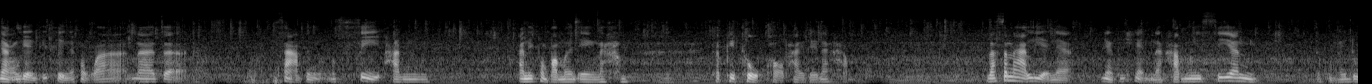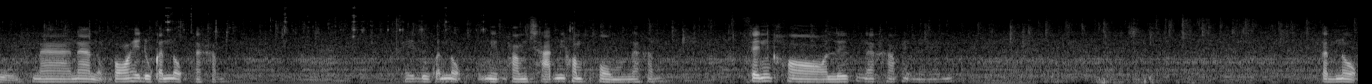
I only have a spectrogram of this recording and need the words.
อย่างเหรียญที่ถือเนี่ยผมว่าน่าจะสามถึงสี่พัน อันนี้ผมประเมินเองนะครับ ถ้าผิดถูกขออภัยด้วยนะครับ ลักษณะเหรียญเนี่ย อย่างที่เห็นนะครับ มีเสี้ยนเดี๋ยวผมให้ดูหน้าหน้าหลวงพ่อให้ดูกระหนกนะครับ ให้ดูกระหนกมีความชัดมีความคมนะครับ เส้นคอลึกนะครับเห็นไหมกระหนก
